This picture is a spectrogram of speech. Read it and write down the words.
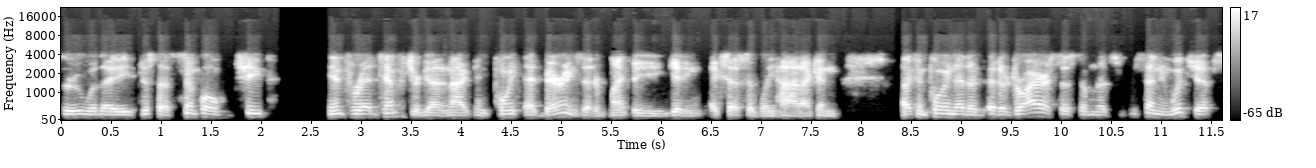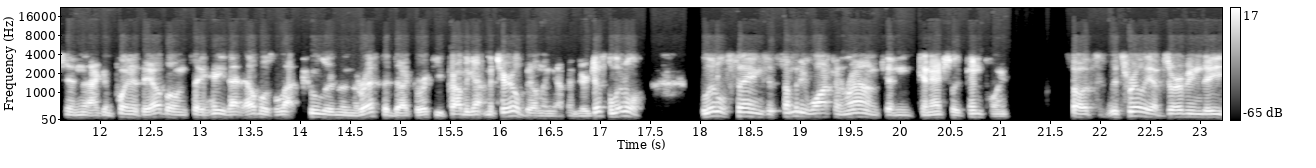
through with a just a simple, cheap infrared temperature gun and I can point at bearings that are, might be getting excessively hot. I can I can point at a, at a dryer system that's sending wood chips, and I can point at the elbow and say, "Hey, that elbow's a lot cooler than the rest of the ductwork. You probably got material building up in there." Just little little things that somebody walking around can can actually pinpoint. So it's it's really observing the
